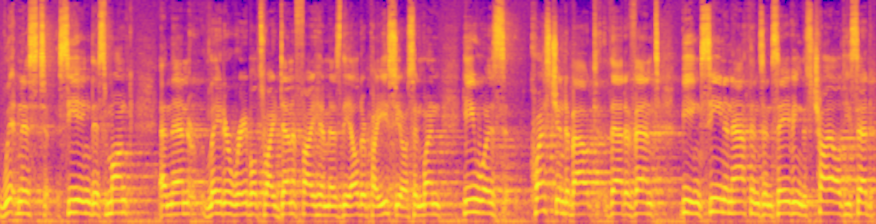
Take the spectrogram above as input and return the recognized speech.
witnessed seeing this monk and then later were able to identify him as the elder Paisios. And when he was questioned about that event being seen in Athens and saving this child, he said,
